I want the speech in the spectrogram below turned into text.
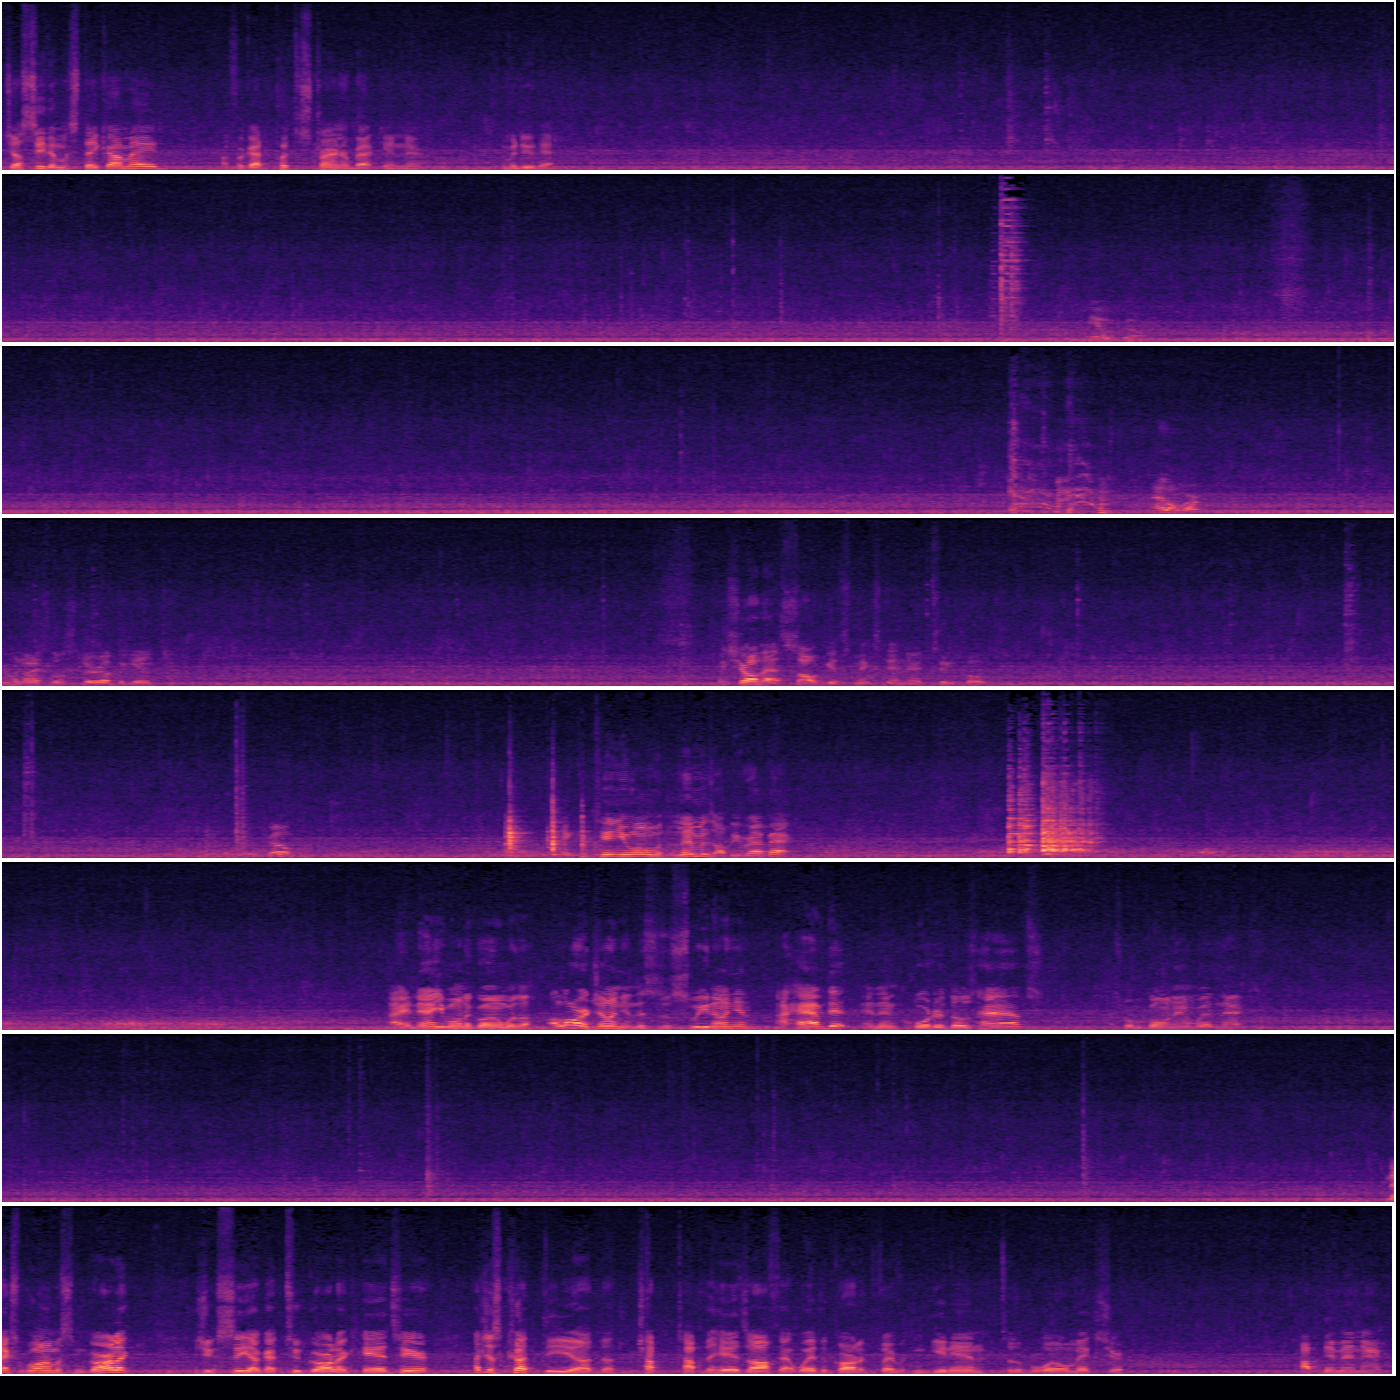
Y'all see the mistake I made? I forgot to put the strainer back in there. Let me do that. There we go. That'll work. Give him a nice little stir up again. Make sure all that salt gets mixed in there too, folks. Go. And continue on with the lemons. I'll be right back. All right, now you want to go in with a, a large onion. This is a sweet onion. I halved it and then quartered those halves. That's what we're going in with next. Next, we're going in with some garlic. As you can see, I've got two garlic heads here. I just cut the uh, the chop top of the heads off. That way, the garlic flavor can get in to the boil mixture. Pop them in there.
